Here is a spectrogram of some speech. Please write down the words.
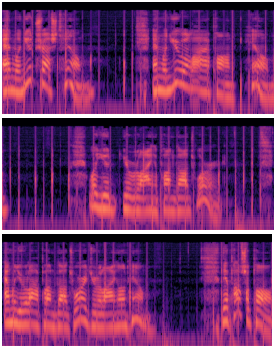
And when you trust Him, and when you rely upon Him, well, you, you're relying upon God's Word. And when you rely upon God's Word, you're relying on Him. The Apostle Paul,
